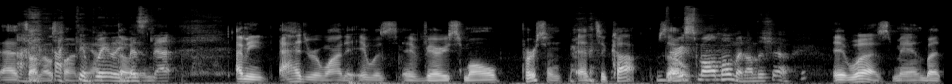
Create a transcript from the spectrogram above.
I thought that was funny. I completely it missed that. I mean, I had to rewind it. It was a very small person. It's a cop. So Very small moment on the show. it was, man. But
